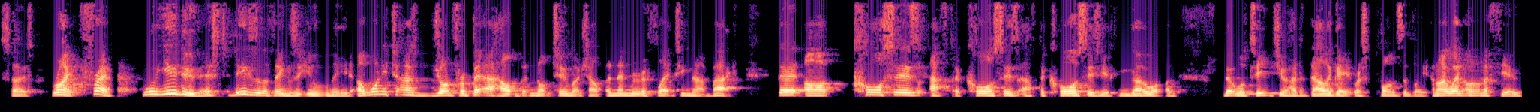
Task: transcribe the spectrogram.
So it's right, Fred, will you do this? These are the things that you'll need. I want you to ask John for a bit of help, but not too much help, and then reflecting that back. There are courses after courses after courses you can go on that will teach you how to delegate responsibly. And I went on a few,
